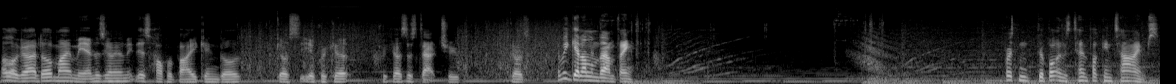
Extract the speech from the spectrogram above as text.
Oh look, I don't mind me. I'm just gonna nick this hover bike and go go see your precur precursor statue. Goes. Let me get on the damn thing. Pressing the buttons ten fucking times.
